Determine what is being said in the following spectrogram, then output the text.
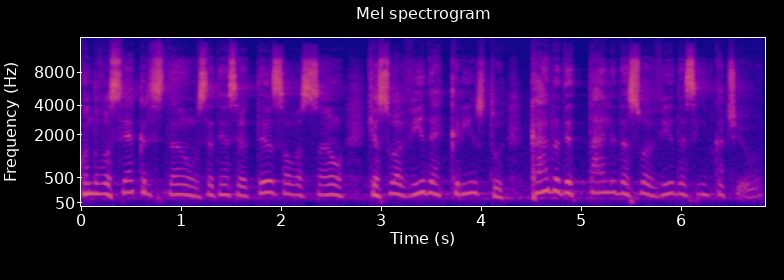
quando você é cristão, você tem a certeza de salvação, que a sua vida é Cristo, cada detalhe da sua vida é significativo.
